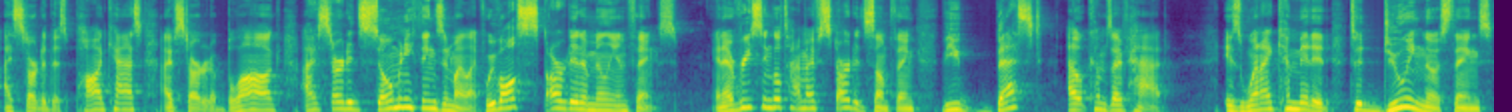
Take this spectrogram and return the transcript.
I started this podcast, I've started a blog, I've started so many things in my life. We've all started a million things. And every single time I've started something, the best outcomes I've had is when I committed to doing those things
